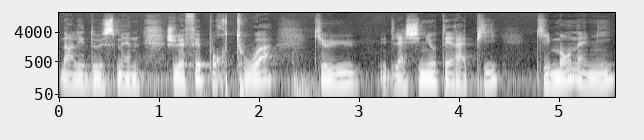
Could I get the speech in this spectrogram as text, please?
dans les deux semaines. Je le fais pour toi qui a eu de la chimiothérapie, qui est mon ami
